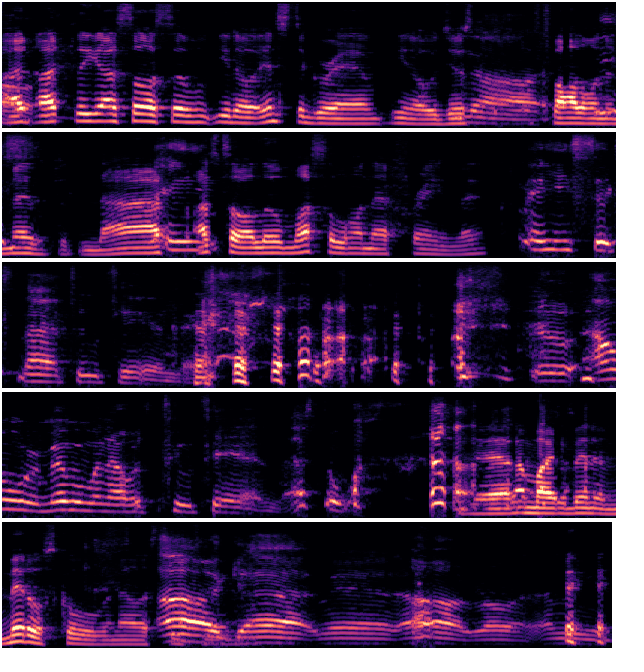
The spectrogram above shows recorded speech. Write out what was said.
I, I think I saw some, you know, Instagram, you know, just no, following the he's men's. but Nah, I, I saw a little muscle on that frame, man. man, he's six nine, two ten, man. Dude, I don't remember when I was two ten. That's the one. Man, I might have been in middle school when I was Oh God, man. Oh Lord. I mean,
